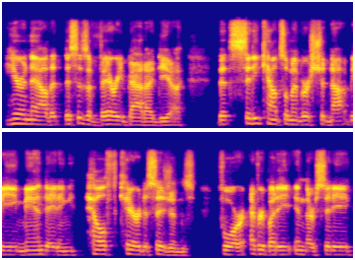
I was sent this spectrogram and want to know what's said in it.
here and now that this is a very bad idea, that city council members should not be mandating health care decisions for everybody in their city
